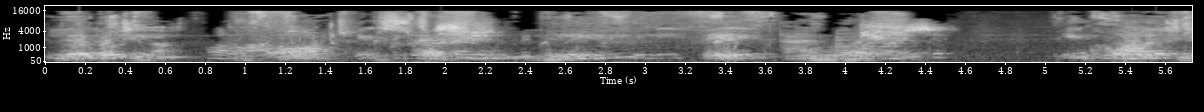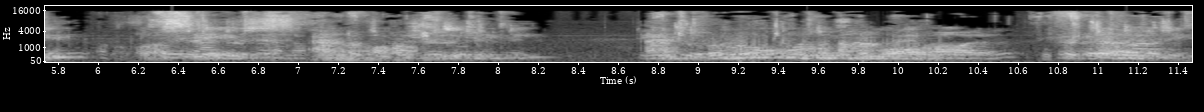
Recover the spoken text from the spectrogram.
liberty of thought, expression, belief, faith, and worship, equality of status and of opportunity, and to promote among all fraternity,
